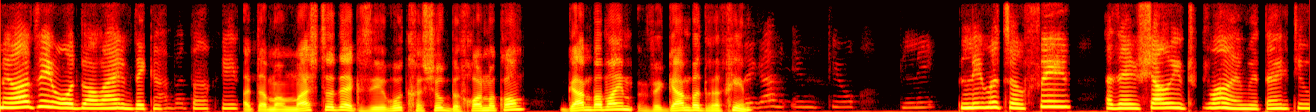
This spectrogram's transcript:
מאוד זהירות במים וגם בדרכים. אתה ממש צודק, זהירות חשוב בכל מקום, גם במים וגם בדרכים. וגם אם תהיו בלי- בלי מצרפים, אז אפשר לטבוע, הם עדיין תהיו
